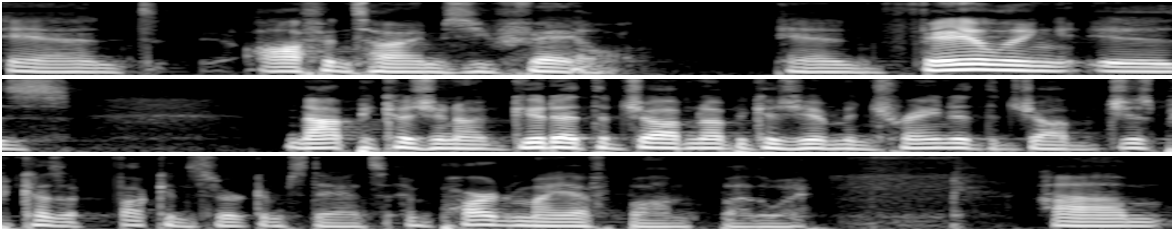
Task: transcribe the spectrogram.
And oftentimes you fail. And failing is not because you're not good at the job, not because you haven't been trained at the job, just because of fucking circumstance. And pardon my F bomb, by the way. Um,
